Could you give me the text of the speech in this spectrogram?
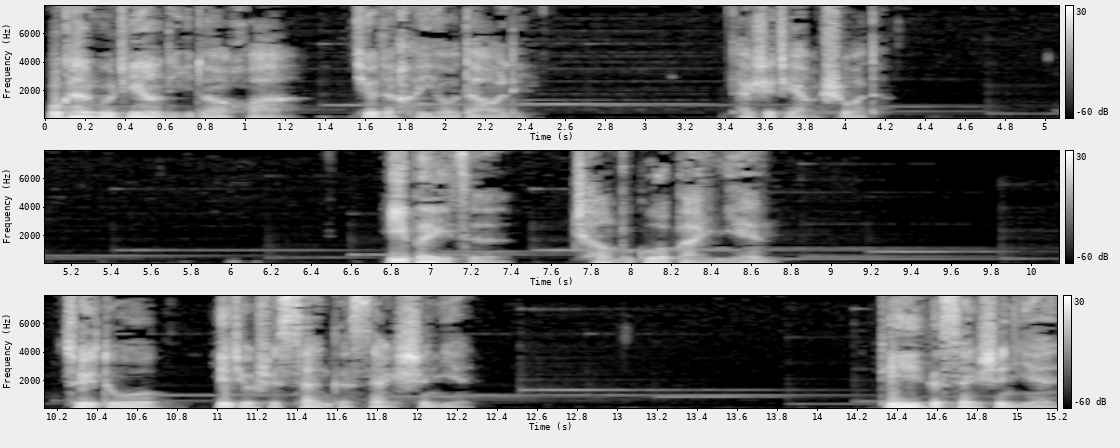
我看过这样的一段话，觉得很有道理。他是这样说的：“一辈子长不过百年，最多也就是三个三十年。第一个三十年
